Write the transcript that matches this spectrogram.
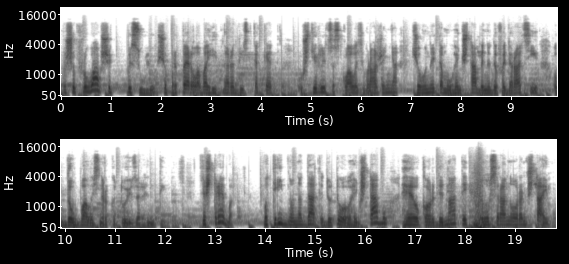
Розшифрувавши писулю, що приперла вагітна радистка Кет, у Штірліца склалось враження, що вони там у генштабі недофедерації обдовбались наркотою з Аргентини. Це ж треба. Потрібно надати до того генштабу геокоординати того сраного Ранштайму,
